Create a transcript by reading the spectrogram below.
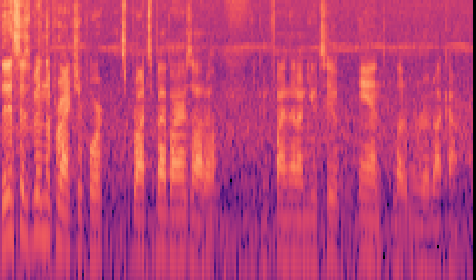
this has been the Practice Report. It's brought to you by Byers Auto. You can find that on YouTube and LettermanRow.com.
